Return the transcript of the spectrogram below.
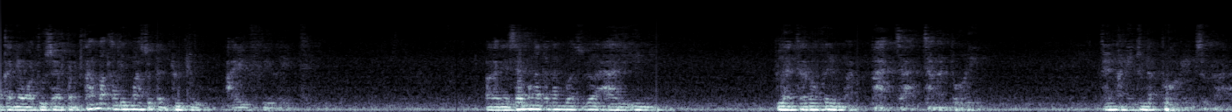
makanya waktu saya pertama kali masuk dan duduk I feel it Makanya saya mengatakan buat saudara hari ini belajar firman, baca, jangan boring. Firman itu tidak boring, saudara.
